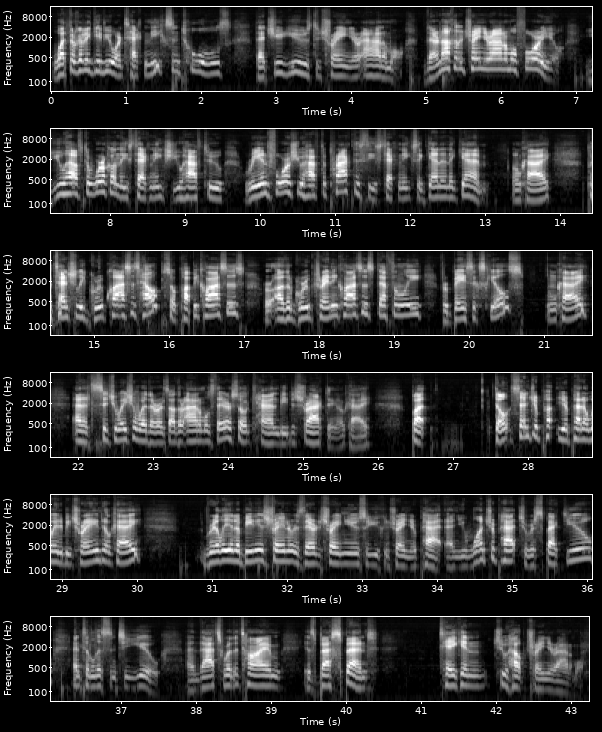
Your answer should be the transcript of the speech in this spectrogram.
What they're going to give you are techniques and tools that you use to train your animal. They're not going to train your animal for you. You have to work on these techniques. You have to reinforce, you have to practice these techniques again and again. Okay? Potentially group classes help, so puppy classes or other group training classes definitely for basic skills. Okay? And it's a situation where there is other animals there, so it can be distracting. Okay? But don't send your your pet away to be trained, okay? Really, an obedience trainer is there to train you so you can train your pet. And you want your pet to respect you and to listen to you. And that's where the time is best spent taken to help train your animal.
